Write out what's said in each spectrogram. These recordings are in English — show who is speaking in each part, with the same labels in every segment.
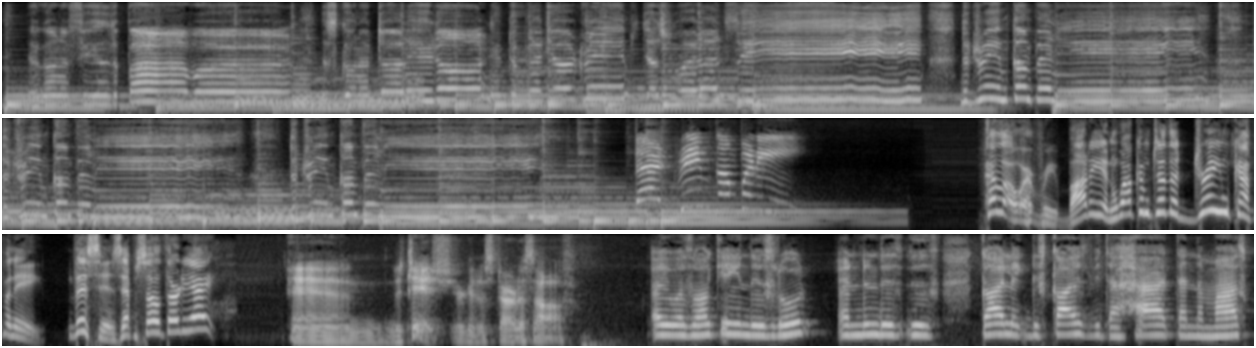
Speaker 1: You're gonna feel the power. It's gonna turn it on. Interpret your dreams. Just wait and see. The Dream Company. The Dream Company. The Dream Company.
Speaker 2: The Dream Company.
Speaker 3: Hello, everybody, and welcome to the Dream Company. This is episode 38.
Speaker 4: And Nitish, you're going to start us off.
Speaker 5: I was walking in this road and then this this guy like disguised with a hat and a mask.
